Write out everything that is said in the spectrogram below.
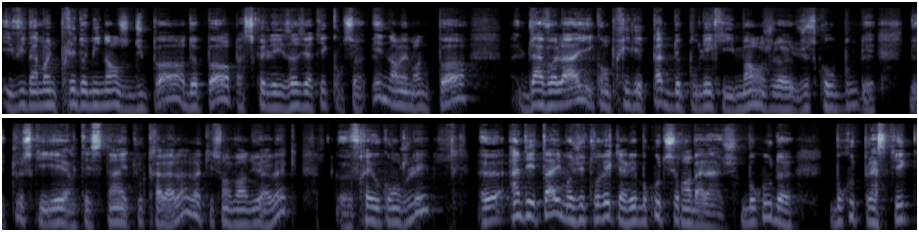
évidemment une prédominance du porc, de porc, parce que les Asiatiques consomment énormément de porc, de la volaille, y compris les pâtes de poulet qu'ils mangent jusqu'au bout de, tout ce qui est intestin et tout le tralala, là, qui sont vendus avec, euh, frais ou congelés. Euh, un détail, moi j'ai trouvé qu'il y avait beaucoup de suremballage, beaucoup de beaucoup de plastique.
